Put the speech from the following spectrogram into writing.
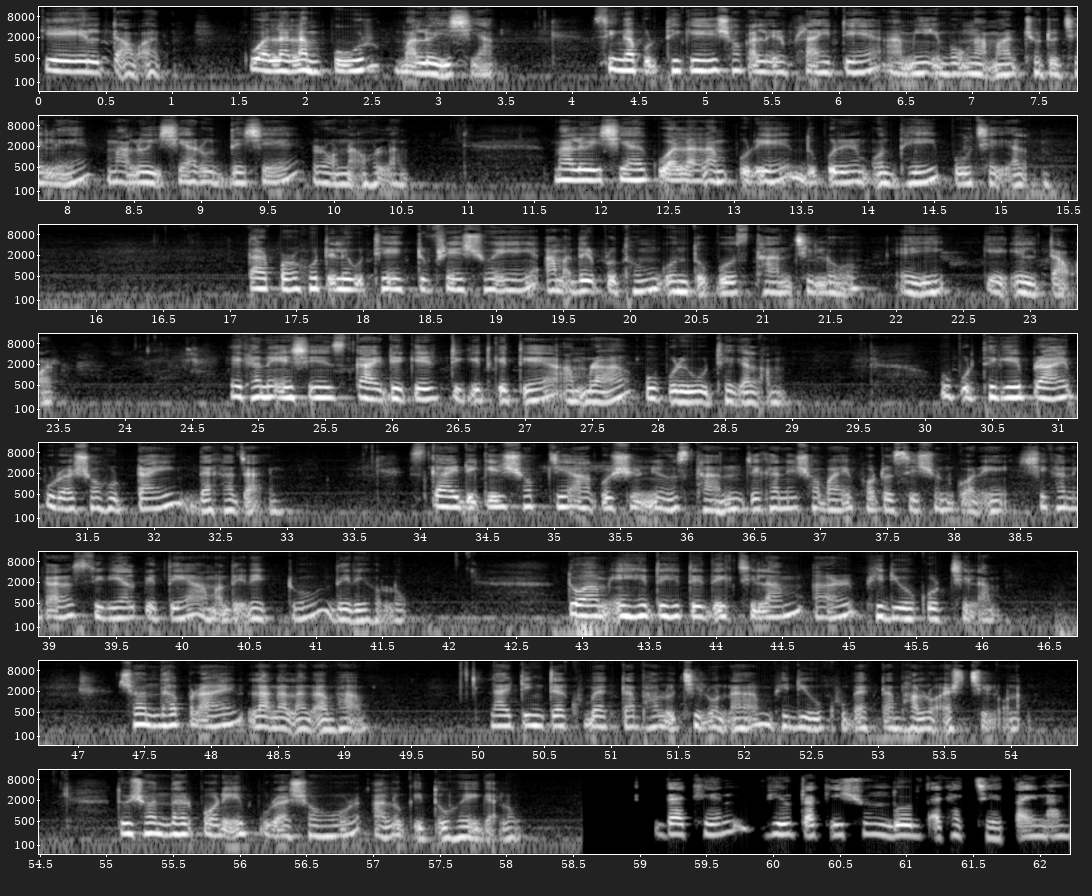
KL tower? Kuala Lumpur, Malaysia. Singapore থেকে সকালের ফ্লাইটে আমি এবং আমার ছোট ছেলে মালয়েশিয়ার উদ্দেশ্যে রওনা হলাম। মালয়েশিয়া কুয়ালালামপুরে দুপুরের মধ্যেই পৌঁছে গেলাম। তারপর হোটেলে উঠে একটু ফ্রেশ হয়ে আমাদের প্রথম গন্তব্যস্থান ছিল এই কে এল টাওয়ার। এখানে এসে স্কাইডেকের টিকিট কেটে আমরা উপরে উঠে গেলাম। উপর থেকে প্রায় পুরা শহরটাই দেখা যায়। স্কাইডেকের সবচেয়ে আকর্ষণীয় স্থান যেখানে সবাই ফটো সেশন করে, সেখানকার সিরিয়াল পেতে আমাদের একটু দেরি হলো। তো আমি হেঁটে হেঁটে দেখছিলাম আর ভিডিও করছিলাম। সন্ধ্যা প্রায় লাগা লাগা ভাব। লাইটিংটা খুব একটা ভালো ছিল না, ভিডিও খুব একটা ভালো আসছিল না। তো সন্ধ্যার পরে পুরা শহর আলোকিত হয়ে গেল। দেখেন ভিউটা কি সুন্দর দেখাচ্ছে, তাই না?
